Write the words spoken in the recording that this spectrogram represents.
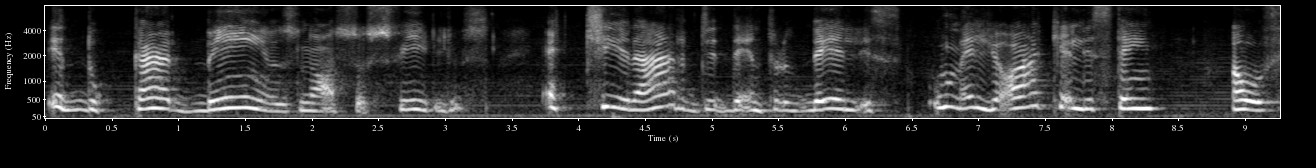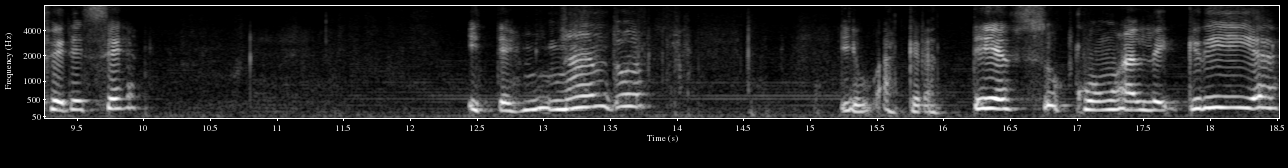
Educar bem os nossos filhos é tirar de dentro deles o melhor que eles têm a oferecer. E terminando, eu agradeço com alegria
